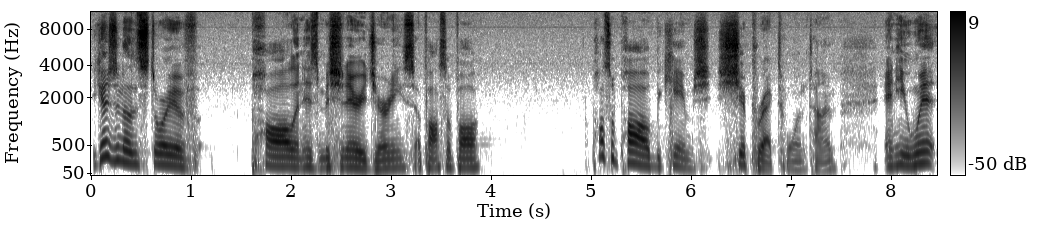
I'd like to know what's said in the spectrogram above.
You guys know the story of Paul and his missionary journeys, Apostle Paul? Apostle Paul became sh- shipwrecked one time, and he went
